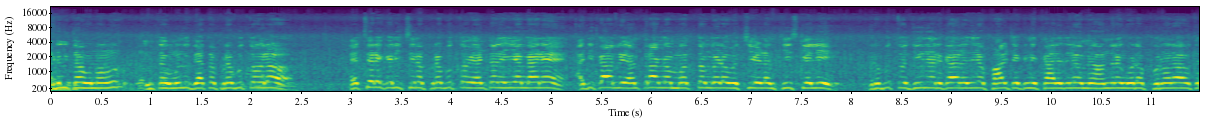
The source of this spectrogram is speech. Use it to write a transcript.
అడుగుతా ఉన్నాము. ఇంతకుముందు గత ప్రభుత్వంలో హెచ్చరికలు ఇచ్చిన ప్రభుత్వం వెంటనే ఇయ్యంగానే అధికారులు యంత్రాంగం మొత్తం కూడా వచ్చి వీళ్ళని తీసుకెళ్ళి ప్రభుత్వ జూనియర్ కాలేజీలో పాలిటెక్నిక్ కాలేజీలో మేము అందరం కూడా పునరావృత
